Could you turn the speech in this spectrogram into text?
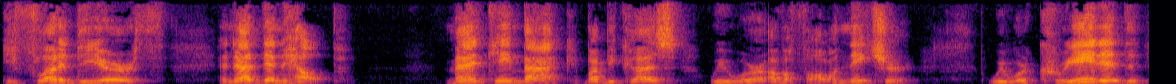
He flooded the earth, and that didn't help. Man came back, but because we were of a fallen nature we were created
